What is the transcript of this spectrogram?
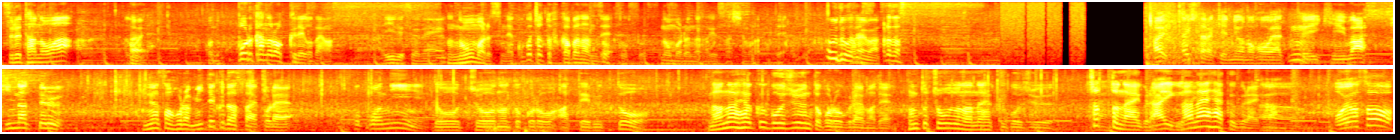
釣れたのははい。このボルカノロックでございますいいですよね。ノーマルですね。ここちょっと深場なんでそうそうそうノーマル投げさせてもらっておめでとうございます？ありがとうございます。はい。はいしたら減量の方やっていきます、気になってる。皆さんほら見てくださいこれ。ここに同調のところを当てると750のところぐらいまで。ほんとちょうど750ちょっとないぐらい。ないぐらい。700ぐらいか。うん。およそ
